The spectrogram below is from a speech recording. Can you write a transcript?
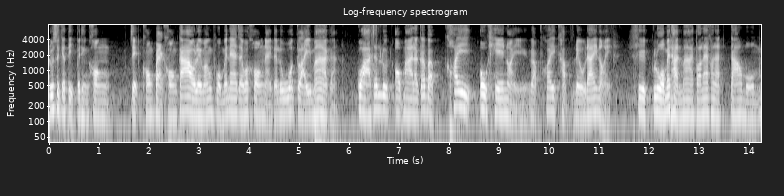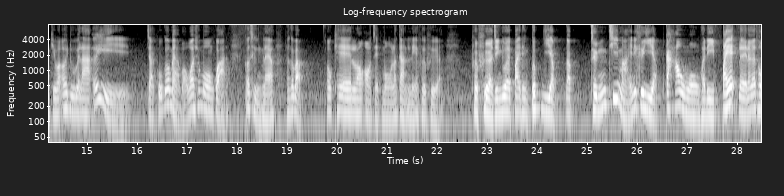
รู้สึกจะติดไปถึงคลองเจ็ดคลองแปดคลองเก้าเลยมั้งผมไม่แน่ใจว่าคลองไหนแต่รู้ว่าไกลมากอะ่ะกว่าจะหลุดออกมาแล้วก็แบบค่อยโอเคหน่อยแบบค่อยขับเร็วได้หน่อย คือกลัวไม่ทันมากตอนแรกเขานัด9โมงคิดว่าเอ้ยดูเวลา เอ้ย จาก Google Map บอกว่าชั่วโมงกว่าก็ถึงแล้ว แล้วก็แบบโอเค ลองออก7โมงแล้วกันเลยเผื่อเผื่อเผื่อเผื่อจริงด้วยไปถึงปุ๊บเหยียบแบบถึงที่หมายนี่คือเหยียบ9โมงพอดีเป๊ะเลยแล้วก็โทร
